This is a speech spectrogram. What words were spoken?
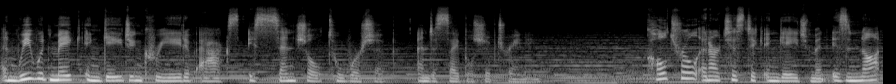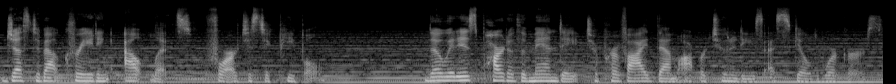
And we would make engaging creative acts essential to worship and discipleship training. Cultural and artistic engagement is not just about creating outlets for artistic people, though it is part of the mandate to provide them opportunities as skilled workers.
